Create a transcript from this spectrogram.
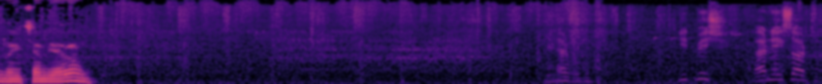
Buradan gideceğim bir yer var mı? Neler buldun? Gitmiş. Her neyse artık.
